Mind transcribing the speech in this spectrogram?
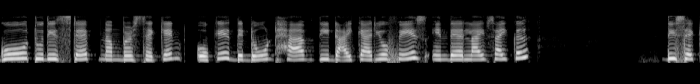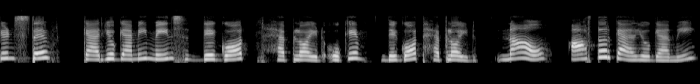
go to the step number second okay? They don't have the dikaryophase in their life cycle. The second step karyogamy means they got haploid okay? They got haploid. Now after karyogamy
